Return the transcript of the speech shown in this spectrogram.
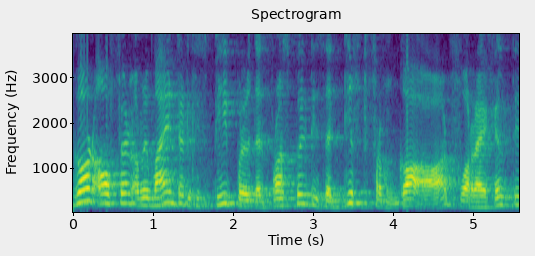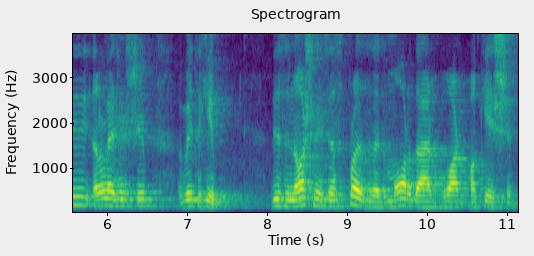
God often reminded his people that prosperity is a gift from God for a healthy relationship with him. This notion is expressed at more than one occasion.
